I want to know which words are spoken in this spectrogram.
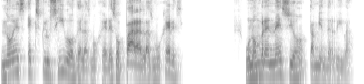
no es exclusivo de las mujeres o para las mujeres. Un hombre necio también derriba.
